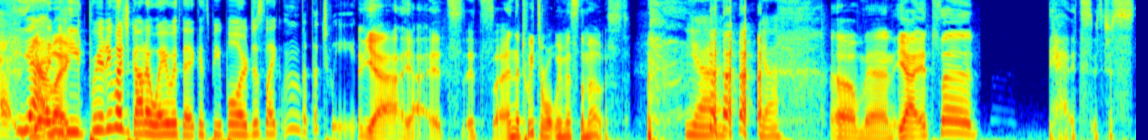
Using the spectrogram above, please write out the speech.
Uh, yeah, You're and like- he pretty much got away with it because people are just like, mm, but the tweet. yeah, yeah. It's it's uh, and the tweets are what we miss the most. Yeah, yeah. Oh man, yeah. It's uh, yeah. It's it's just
